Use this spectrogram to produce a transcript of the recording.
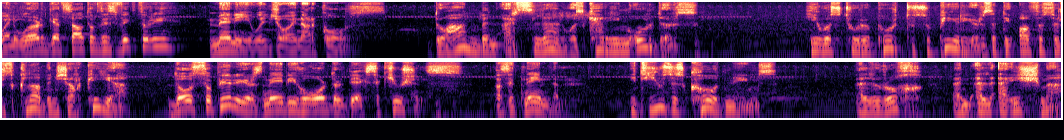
When word gets out of this victory, many will join our cause. Dogan bin Arslan was carrying orders. He was to report to superiors at the officers' club in Sharqiyya. Those superiors may be who ordered the executions. Does it name them? It uses code names. Al-Rukh and Al-Aishma.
